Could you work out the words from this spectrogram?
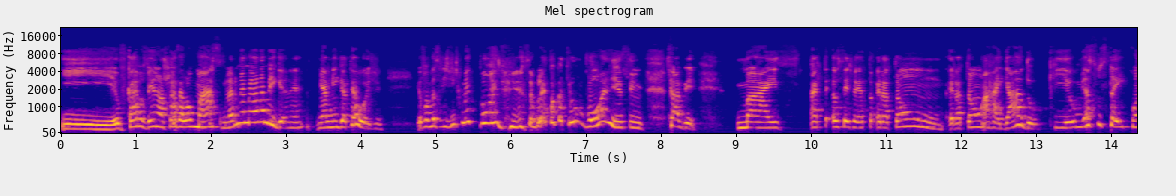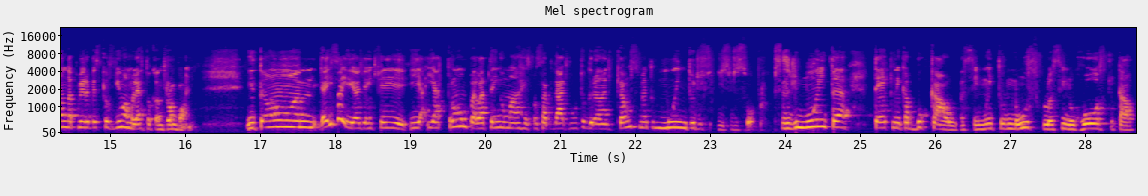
E eu ficava vendo, eu achava ela o máximo. Ela era minha melhor amiga, né? Minha amiga até hoje. Eu falava assim, gente, como é que pode? Essa mulher toca trombone, assim, sabe? Mas ou seja, era tão, era tão arraigado que eu me assustei quando a primeira vez que eu vi uma mulher tocando trombone. Então, é isso aí, a gente. E, e, a trompa, ela tem uma responsabilidade muito grande, porque é um instrumento muito difícil de sopro. Precisa de muita técnica bucal, assim, muito músculo, assim, no rosto e tal.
